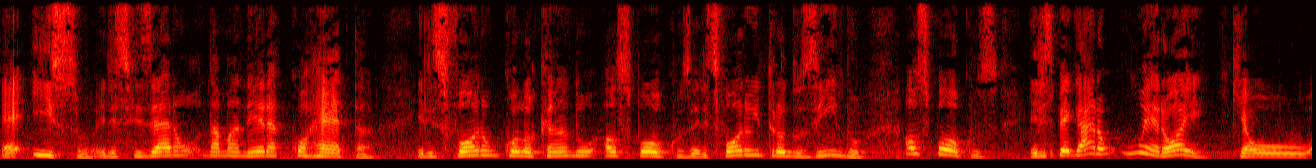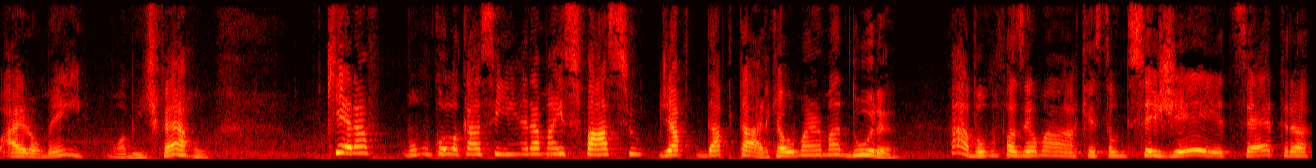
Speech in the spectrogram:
é isso. Eles fizeram da maneira correta. Eles foram colocando aos poucos, eles foram introduzindo aos poucos. Eles pegaram um herói, que é o Iron Man, o Homem de Ferro, que era, vamos colocar assim, era mais fácil de adaptar, que é uma armadura. Ah, vamos fazer uma questão de CG, etc.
